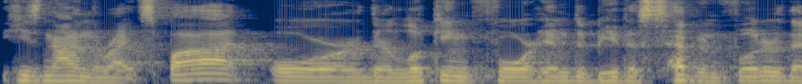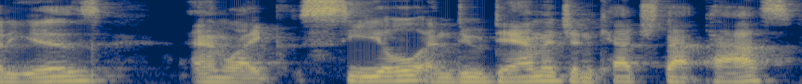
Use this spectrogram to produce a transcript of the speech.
he's not in the right spot or they're looking for him to be the seven footer that he is and like seal and do damage and catch that pass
